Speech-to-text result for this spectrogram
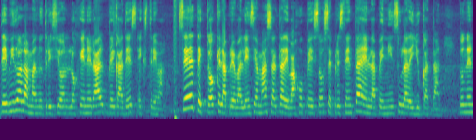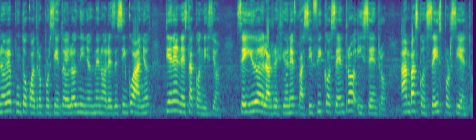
debido a la malnutrición, lo general delgadez extrema. Se detectó que la prevalencia más alta de bajo peso se presenta en la península de Yucatán, donde 9.4% de los niños menores de 5 años tienen esta condición, seguido de las regiones Pacífico, Centro y Centro, ambas con 6%.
